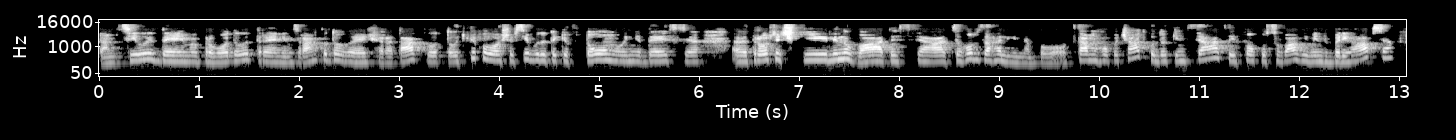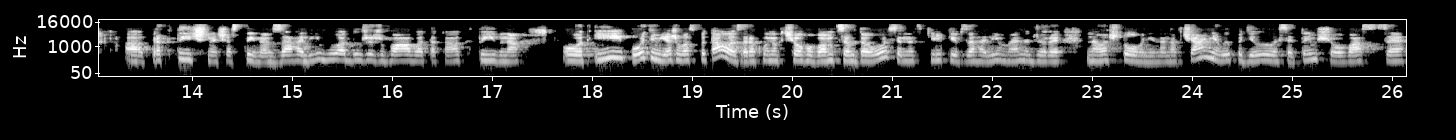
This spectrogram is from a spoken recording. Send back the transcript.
Там цілий день ми проводили тренінг зранку до вечора. Так, от очікувала, що всі будуть такі втомлені, десь е, трошечки лінуватися. Цього взагалі не було. З самого початку до кінця цей фокус уваги він зберігався. Практична частина взагалі була дуже жвава, така активна. От і потім я ж вас питала, за рахунок чого вам це вдалося, наскільки взагалі менеджери налаштовані на навчання. Ви поділилися тим, що у вас це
